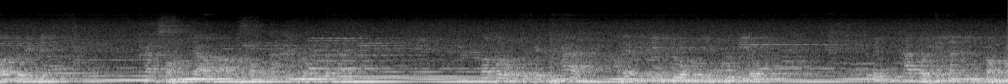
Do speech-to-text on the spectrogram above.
เราจะไม่เป็นข้าสองเจ้ามาสองนายลงกันนะก็พระองค์จะเป็นข้าแต่เพียงพระองค์เพียงผู้เดียวจะไม่มีข้าต่อที่นั้นอีกต่อไป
